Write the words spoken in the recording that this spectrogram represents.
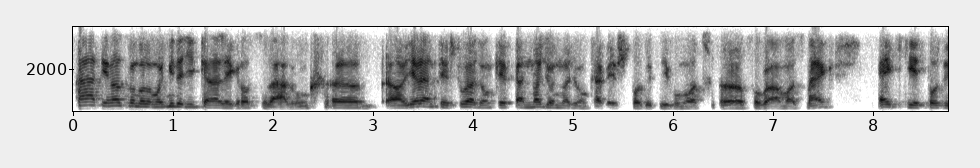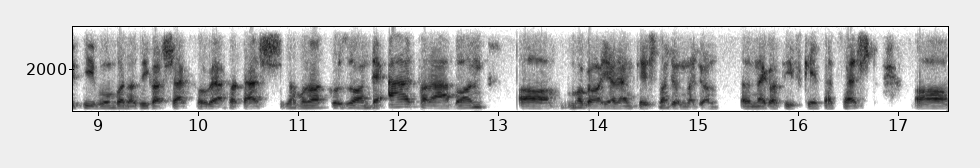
Hát én azt gondolom, hogy mindegyikkel elég rosszul állunk. A jelentés tulajdonképpen nagyon-nagyon kevés pozitívumot fogalmaz meg. Egy-két pozitívum van az igazságszolgáltatásra vonatkozóan, de általában a maga a jelentés nagyon-nagyon negatív képet fest a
